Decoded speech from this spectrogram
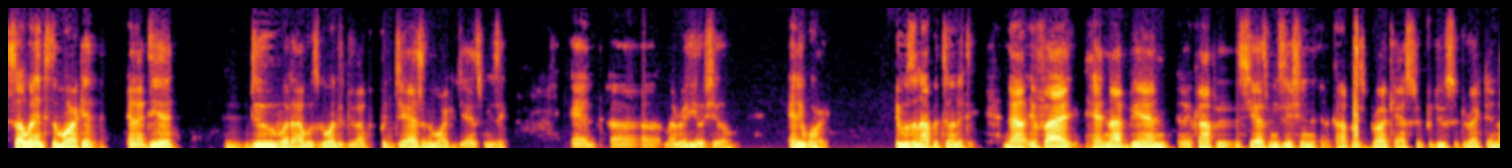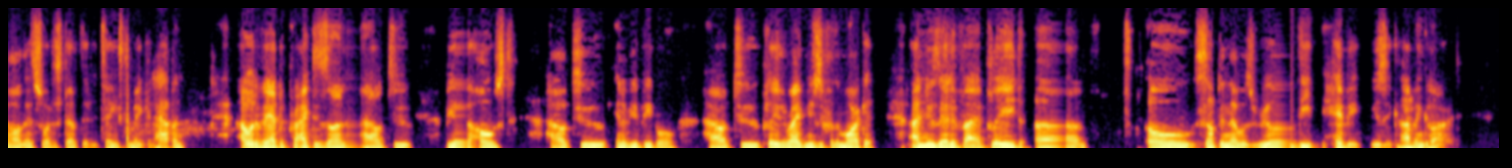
So I went into the market and I did do what I was going to do. I put jazz in the market, jazz music, and uh, my radio show, and it worked. It was an opportunity. Now, if I had not been an accomplished jazz musician, an accomplished broadcaster, producer, director, and all that sort of stuff that it takes to make it happen, I would have had to practice on how to be a host, how to interview people, how to play the right music for the market. I knew that if I had played uh, oh, something that was real deep, heavy music, mm-hmm. avant-garde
